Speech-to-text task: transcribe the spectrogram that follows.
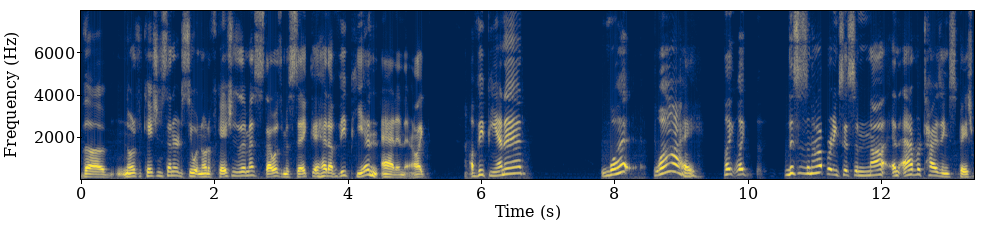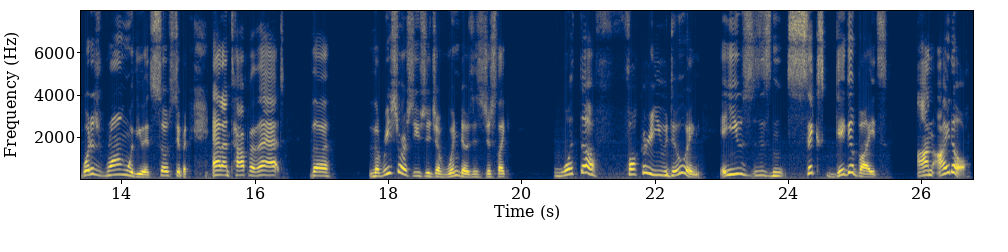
the notification center to see what notifications i missed. That was a mistake. It had a vpn ad in there. Like a vpn ad what why like like this is an operating system not an advertising space what is wrong with you it's so stupid and on top of that the the resource usage of windows is just like what the fuck are you doing? It uses six gigabytes on idle.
